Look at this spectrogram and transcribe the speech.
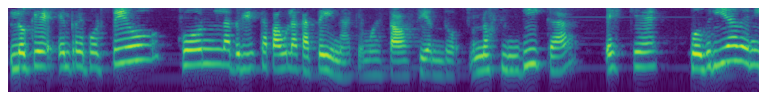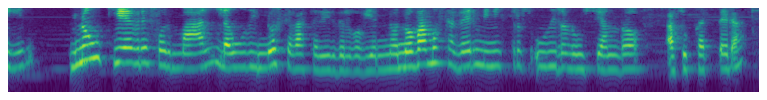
Lo que el reporteo con la periodista Paula Catena que hemos estado haciendo nos indica es que podría venir no un quiebre formal, la UDI no se va a salir del gobierno, no vamos a ver ministros UDI renunciando a sus carteras.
